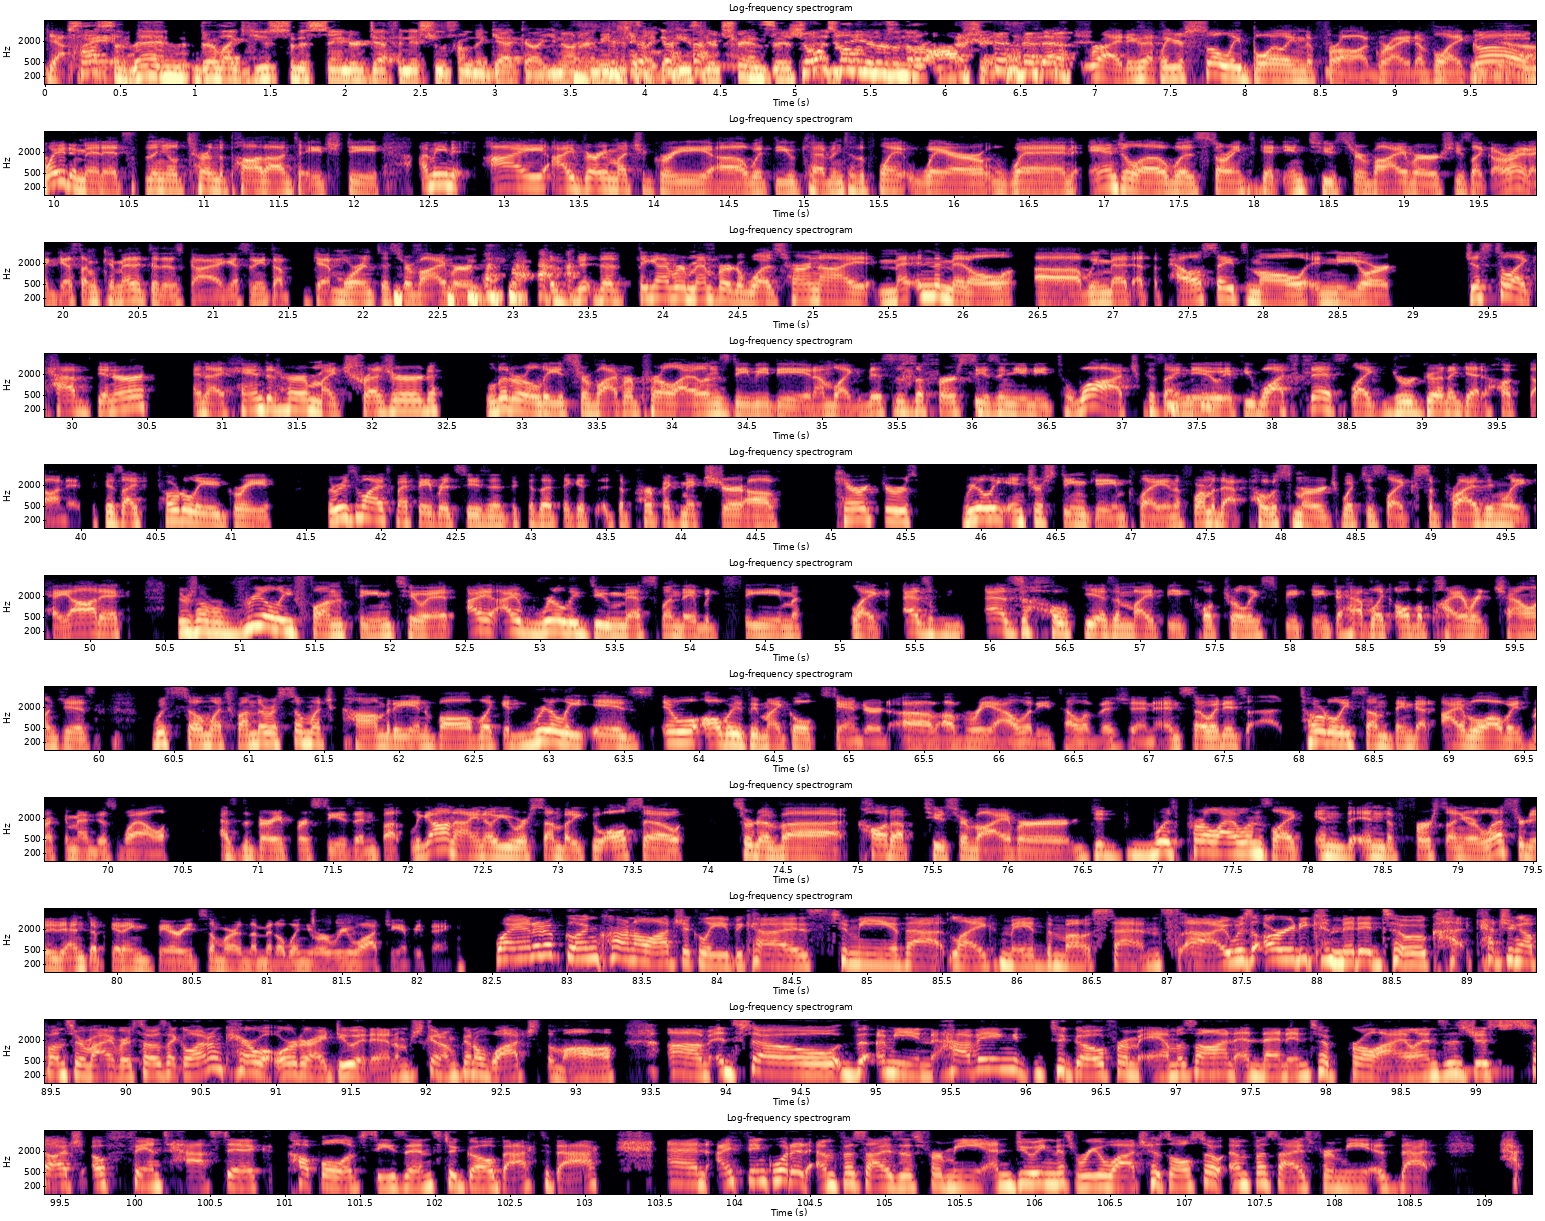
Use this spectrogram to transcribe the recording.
Yeah. Plus, I, then they're like used to the standard definition from the get go. You know what I mean? It's like an easier transition. Don't tell them there's another option. right. Exactly. You're slowly boiling the frog, right? Of like, oh, yeah. wait a minute. So then you'll turn the pot on to HD. I mean, I I very much agree uh, with you, Kevin, to the point where when Angela was starting to get into Survivor, she's like, all right, I guess I'm committed to this guy. I guess I need to get more into Survivor. the, the, thing I remembered was her and I met in the middle. Uh, we met at the Palisades Mall in New York just to like have dinner. And I handed her my treasured, literally Survivor Pearl Islands DVD. And I'm like, this is the first season you need to watch because I knew if you watch this, like you're going to get hooked on it because I totally agree. The reason why it's my favorite season is because I think it's, it's a perfect mixture of characters, really interesting gameplay in the form of that post merge, which is like surprisingly chaotic. There's a really fun theme to it. I, I really do miss when they would theme like as as hokey as it might be culturally speaking to have like all the pirate challenges was so much fun there was so much comedy involved like it really is it will always be my gold standard of, of reality television and so it is uh, totally something that i will always recommend as well as the very first season but liana i know you were somebody who also sort of uh, caught up to Survivor. Did was Pearl Islands like in the in the first on your list, or did it end up getting buried somewhere in the middle when you were rewatching everything? Well, I ended up going chronologically because to me that like made the most sense. Uh, I was already committed to c- catching up on Survivor, so I was like, well, I don't care what order I do it in. I'm just gonna I'm gonna watch them all. Um, and so the, I mean, having to go from Amazon and then into Pearl Islands is just such a fantastic couple of seasons to go back to back. And I think what it emphasizes for me, and doing this rewatch has also emphasized for me, is that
